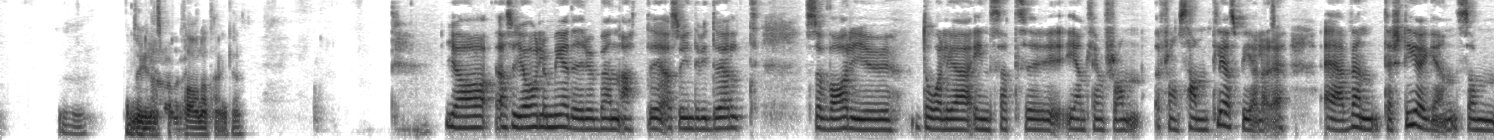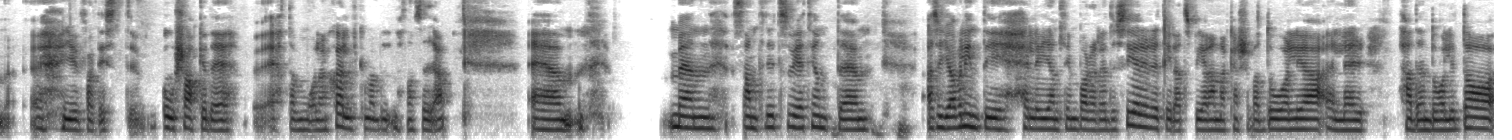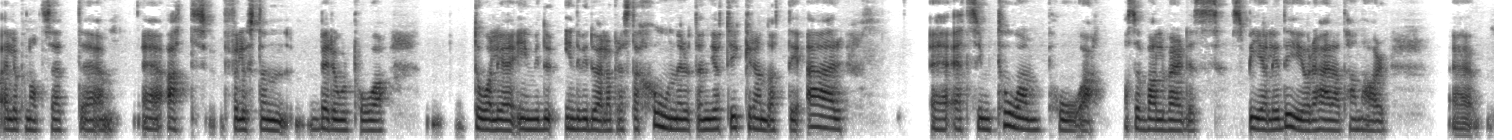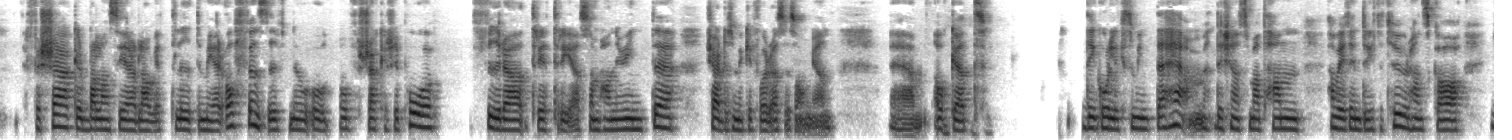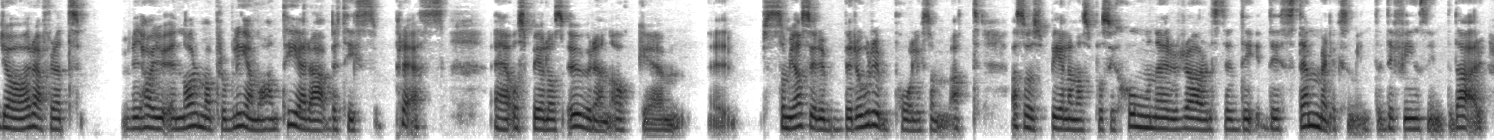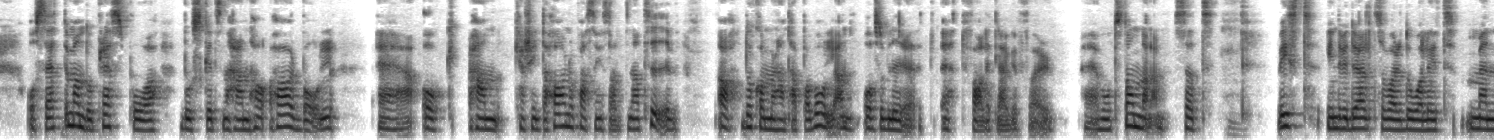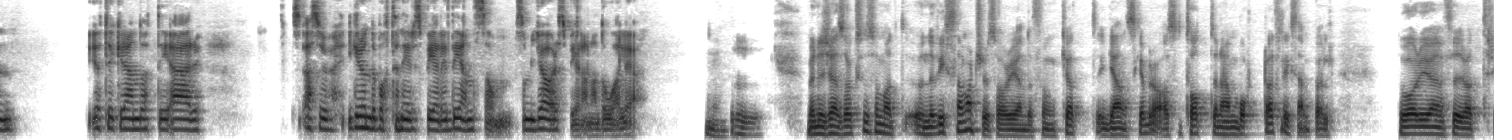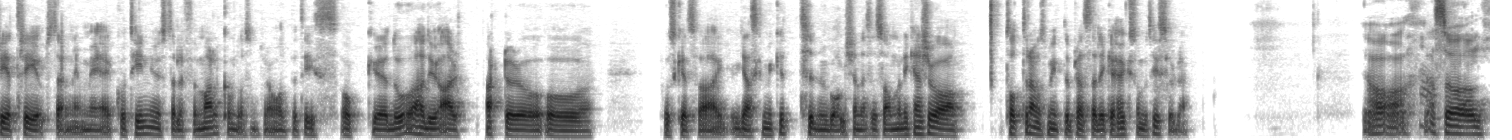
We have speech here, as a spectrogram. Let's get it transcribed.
Eh, det är mina spontana tankar. Ja, alltså jag håller med dig Ruben att eh, alltså individuellt så var det ju dåliga insatser egentligen från, från samtliga spelare. Även Ter Stegen som eh, ju faktiskt orsakade ett av målen själv kan man väl nästan säga. Ehm, men samtidigt så vet jag inte, alltså jag vill inte heller egentligen bara reducera det till att spelarna kanske var dåliga eller hade en dålig dag eller på något sätt eh, eh att förlusten beror på dåliga individuella prestationer utan jag tycker ändå att det är eh, ett symptom på alltså Valverdes spelidé och det här att han har eh, försöker balansera laget lite mer offensivt nu och, och försöker sig på 4-3-3 som han ju inte körde så mycket förra säsongen. Eh, och att det går liksom inte hem. Det känns som att han, han vet inte riktigt hur han ska göra för att vi har ju enorma problem att hantera Betis press eh, och spela oss ur den och ehm, eh, som jag ser det beror det på liksom att alltså spelarnas positioner, rörelser, det, det stämmer liksom inte. Det finns inte där. Och sätter man då press på Busquets när han ha, har boll och han kanske inte har något passningsalternativ, ja, då kommer han tappa bollen och så blir det ett, ett farligt läge för eh, motståndarna. Så att visst, individuellt så var det dåligt, men jag tycker ändå att det är alltså i grund och botten är det spelidén som, som gör spelarna dåliga. Mm. Mm. Men det känns också som att under vissa matcher så har det ju ändå funkat ganska bra. Alltså Tottenham borta till exempel. Då var det ju en 4-3-3 uppställning med Coutinho istället för Malcolm då, som spelade mot Betis. Och eh, då hade ju Arthur och, och Busquets var ganska mycket tid med boll kändes det som. Men det kanske var Tottenham som inte pressade lika högt som Betis gjorde. Ja, alltså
